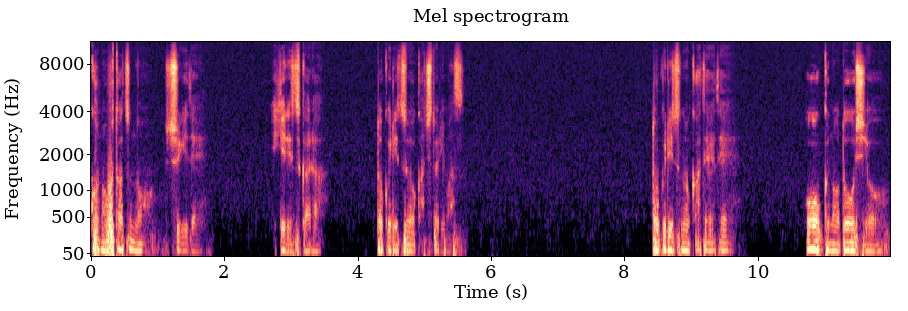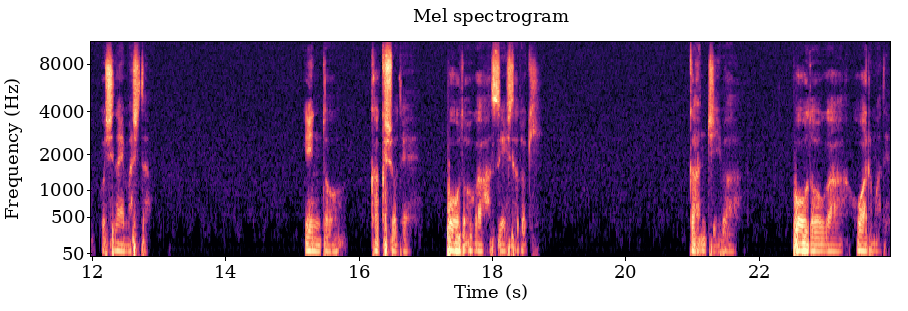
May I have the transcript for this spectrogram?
この二つの主義でイギリスから独立を勝ち取ります。独立の過程で多くの同志を失いました。インド各所で暴動が発生したとき、ガンジーは暴動が終わるまで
